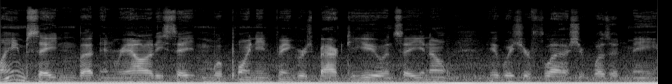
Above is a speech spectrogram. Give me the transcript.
blame Satan, but in reality, Satan will pointing fingers back to you and say, you know, it was your flesh, it wasn't me.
